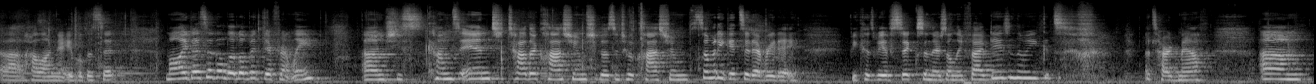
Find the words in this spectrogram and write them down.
uh, how long they're able to sit. Molly does it a little bit differently. Um, she comes into toddler classroom. She goes into a classroom. Somebody gets it every day because we have six and there's only five days in the week. It's that's hard math. Um,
